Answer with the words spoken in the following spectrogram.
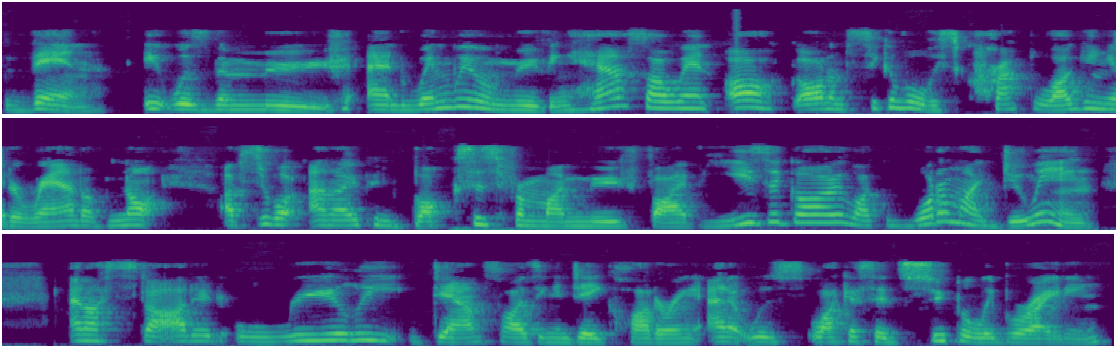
Then it was the move. And when we were moving house, I went, oh God, I'm sick of all this crap lugging it around. I've not, I've still got unopened boxes from my move five years ago. Like, what am I doing? And I started really downsizing and decluttering. And it was, like I said, super liberating.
